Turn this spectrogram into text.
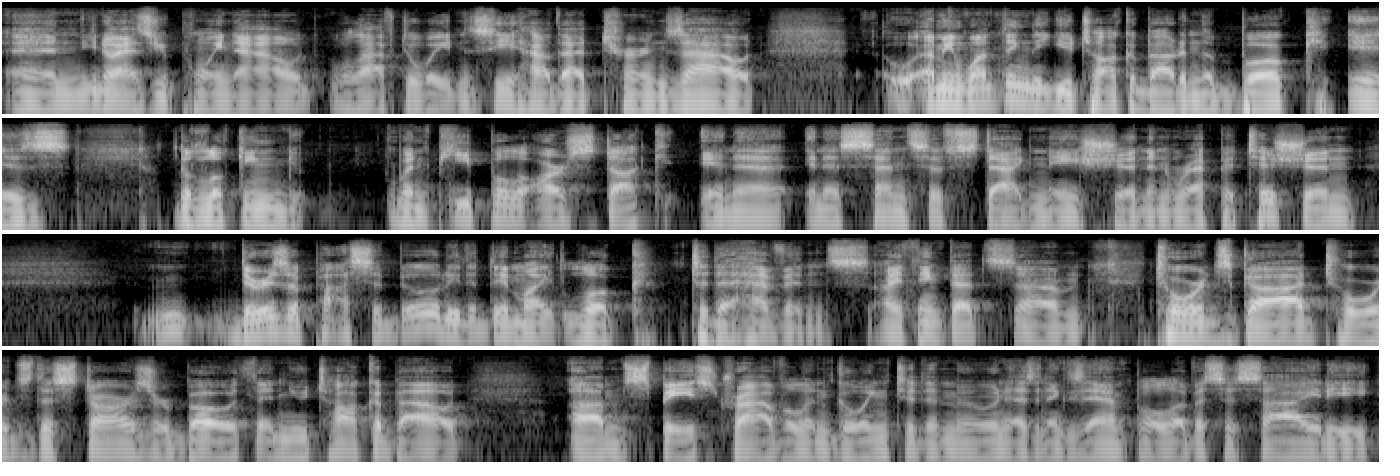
And you know as you point out we'll have to wait and see how that turns out I mean, one thing that you talk about in the book is the looking when people are stuck in a in a sense of stagnation and repetition. There is a possibility that they might look to the heavens. I think that's um, towards God, towards the stars, or both. And you talk about um, space travel and going to the moon as an example of a society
